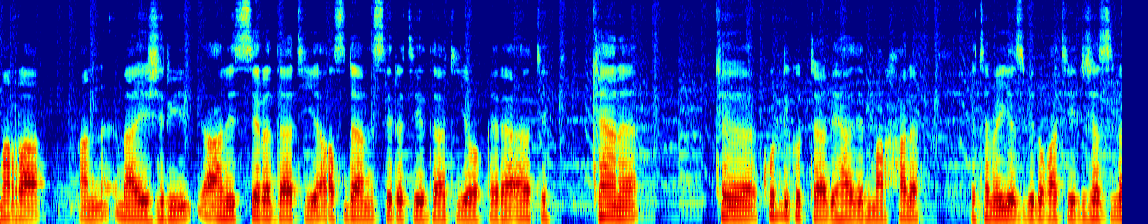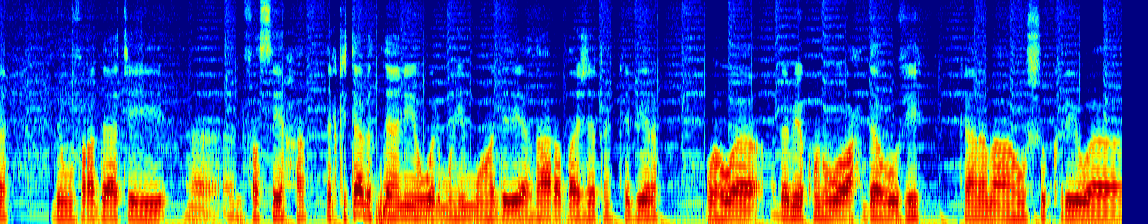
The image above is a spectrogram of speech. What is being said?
مرة عن ما يجري عن السيرة الذاتية أصدام السيرة الذاتية وقراءاته. كان ككل كتاب هذه المرحلة يتميز بلغته الجزلة بمفرداته آه، الفصيحة. الكتاب الثاني هو المهم وهو الذي أثار ضجة كبيرة وهو لم يكن هو وحده فيه. كان معه شكري و...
